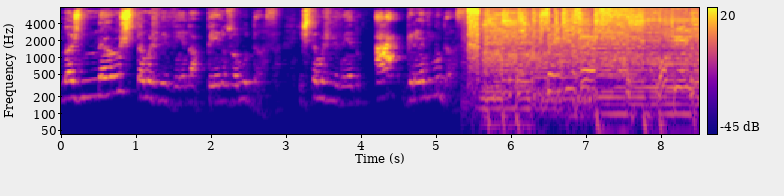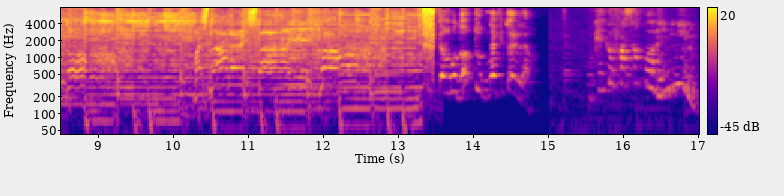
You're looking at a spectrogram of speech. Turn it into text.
Nós não estamos vivendo apenas uma mudança. Estamos vivendo a grande mudança. Sem dizer o que mudou, mas nada está igual. Então mudou tudo, né, Vitor e Léo? O que, é que eu faço agora, hein, menino?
